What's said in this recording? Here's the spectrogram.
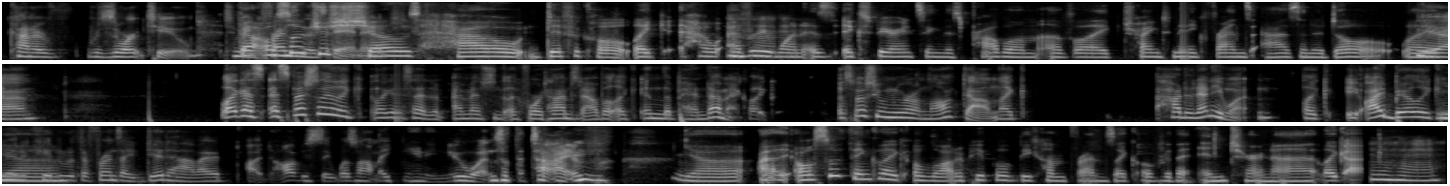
kind of resort to to that make friends. also just shows how difficult, like how mm-hmm. everyone is experiencing this problem of like trying to make friends as an adult. Like, yeah. Like especially like like I said, I mentioned it like four times now, but like in the pandemic, like especially when we were in lockdown, like how did anyone like i barely communicated yeah. with the friends i did have I, I, obviously was not making any new ones at the time yeah i also think like a lot of people become friends like over the internet like mm-hmm.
